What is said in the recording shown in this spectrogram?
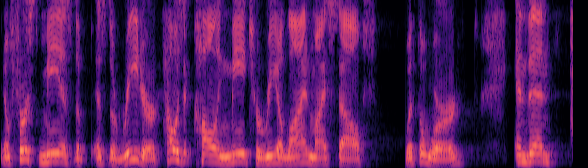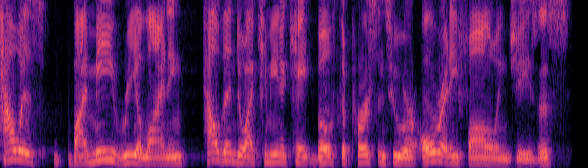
you know first me as the as the reader how is it calling me to realign myself with the word. And then how is by me realigning, how then do I communicate both to persons who are already following Jesus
